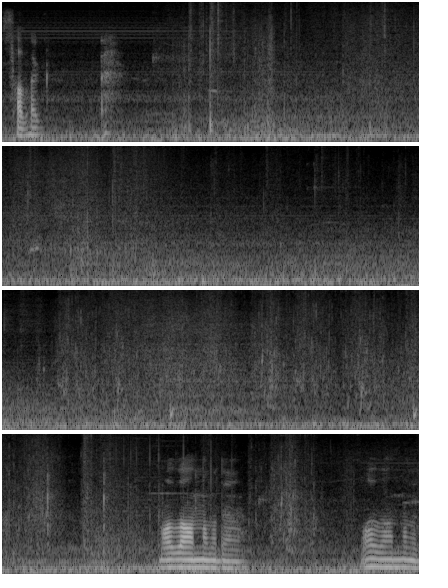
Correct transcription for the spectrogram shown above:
Salak. Vallahi anlamadı ha. Vallahi anlamadı.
